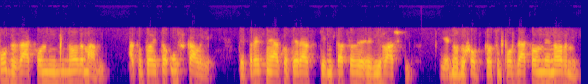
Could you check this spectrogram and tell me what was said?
pod zákonnými normami. A toto je to úskalie. To je presne ako teraz tie Mikasové vyhlášky. Jednoducho, to sú podzákonné normy. E,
